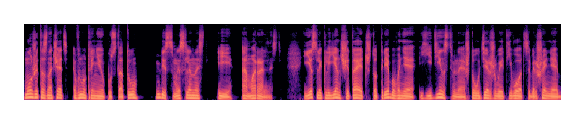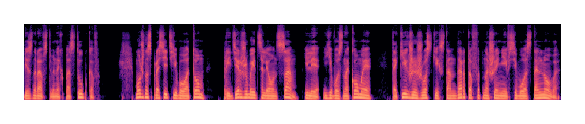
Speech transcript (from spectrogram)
может означать внутреннюю пустоту, бессмысленность и аморальность. Если клиент считает, что требование — единственное, что удерживает его от совершения безнравственных поступков, можно спросить его о том, придерживается ли он сам или его знакомые таких же жестких стандартов в отношении всего остального,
